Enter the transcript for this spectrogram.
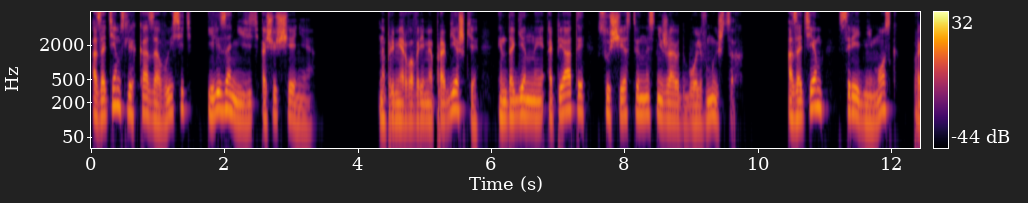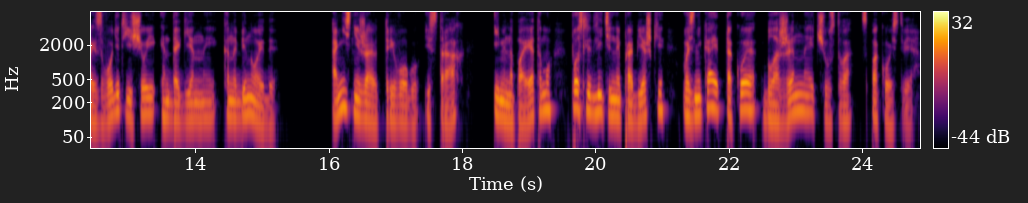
а затем слегка завысить или занизить ощущения. Например, во время пробежки эндогенные опиаты существенно снижают боль в мышцах, а затем средний мозг производит еще и эндогенные каннабиноиды. Они снижают тревогу и страх – Именно поэтому после длительной пробежки возникает такое блаженное чувство спокойствия.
